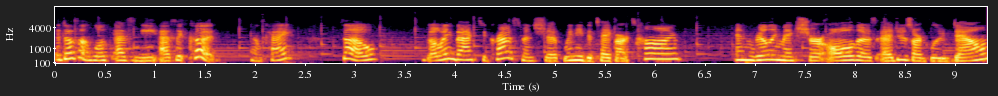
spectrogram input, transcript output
it doesn't look as neat as it could. Okay? So going back to craftsmanship, we need to take our time and really make sure all those edges are glued down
